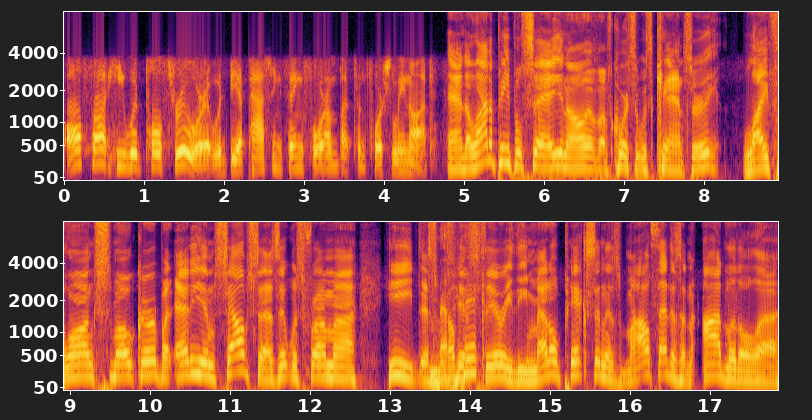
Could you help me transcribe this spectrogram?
all thought he would pull through or it would be a passing thing for him, but unfortunately not. And a lot of people say, you know, of course it was cancer, lifelong smoker, but Eddie himself says it was from uh, he. This Metal was his pick? theory. The metal picks in his mouth. That is an odd little uh,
